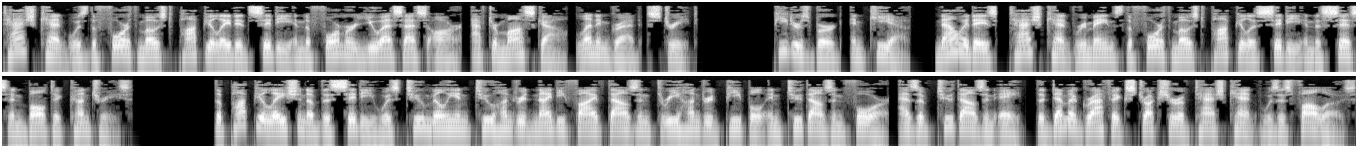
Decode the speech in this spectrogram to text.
Tashkent was the fourth most populated city in the former USSR, after Moscow, Leningrad St. Petersburg, and Kiev. Nowadays, Tashkent remains the fourth most populous city in the CIS and Baltic countries. The population of the city was 2,295,300 people in 2004. As of 2008, the demographic structure of Tashkent was as follows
